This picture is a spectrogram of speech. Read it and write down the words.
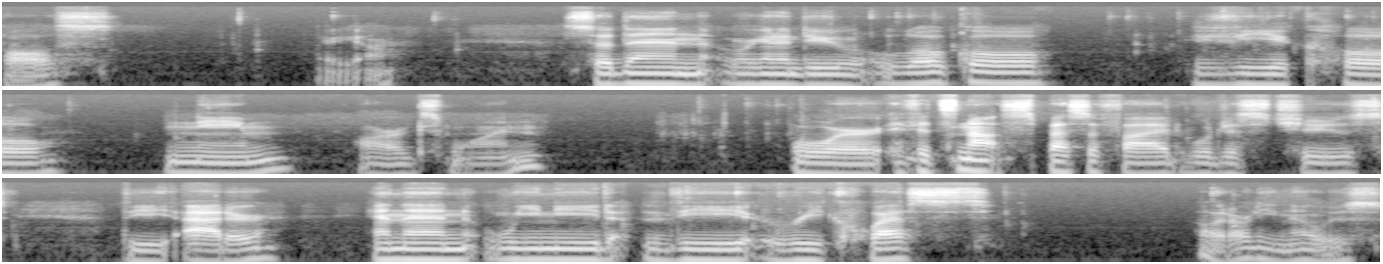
false. There you go. So then we're going to do local vehicle name args1 or if it's not specified we'll just choose the adder and then we need the request oh it already knows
